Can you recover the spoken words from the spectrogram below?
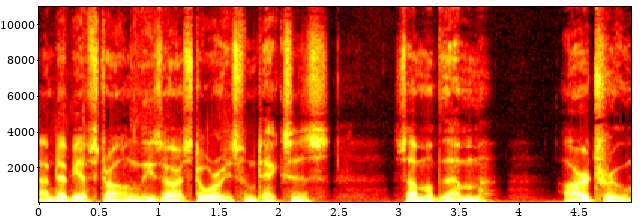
I'm W.F. Strong. These are stories from Texas. Some of them are true.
